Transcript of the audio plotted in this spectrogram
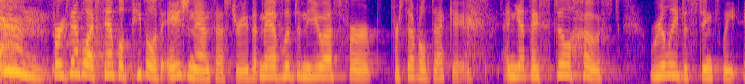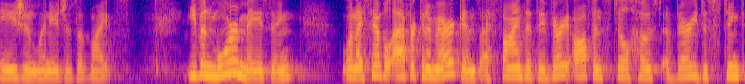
for example, I've sampled people of Asian ancestry that may have lived in the US for, for several decades, and yet they still host really distinctly Asian lineages of mites. Even more amazing, when I sample African Americans, I find that they very often still host a very distinct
